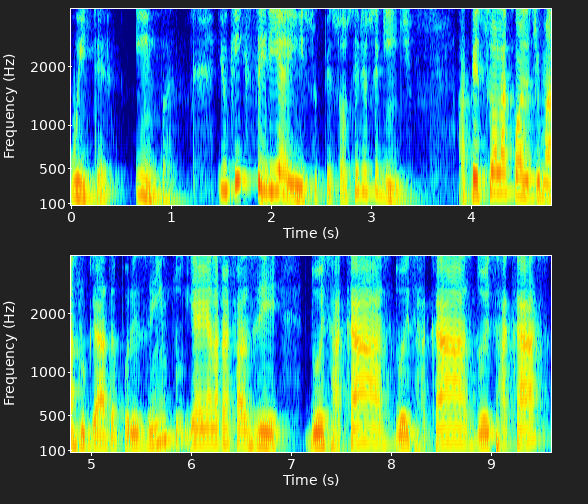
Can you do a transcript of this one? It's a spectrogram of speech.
Wither, ímpar. E o que, que seria isso, pessoal? Seria o seguinte: a pessoa ela acorda de madrugada, por exemplo, e aí ela vai fazer dois rakás, dois rakás, dois rakás,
